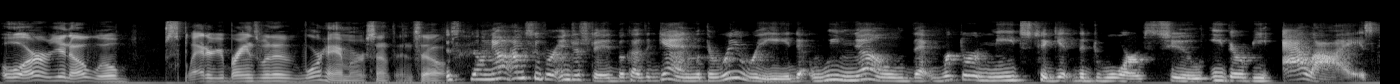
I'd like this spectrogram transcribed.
or you know we'll splatter your brains with a warhammer or something. So So now I'm super interested because again, with the reread, we know that Richter needs to get the dwarves to either be allies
